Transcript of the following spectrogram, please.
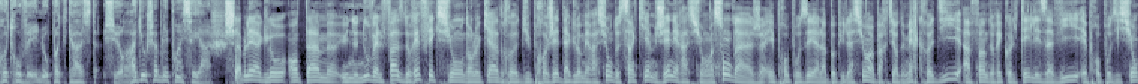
Retrouvez nos podcasts sur radiochablais.ch. Chablais Aglo entame une nouvelle phase de réflexion dans le cadre du projet d'agglomération de cinquième génération. Un sondage est proposé à la population à partir de mercredi afin de récolter les avis et propositions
